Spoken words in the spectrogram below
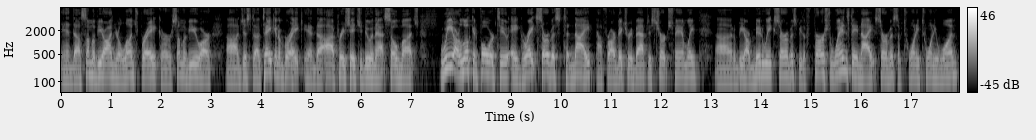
And uh, some of you are on your lunch break, or some of you are uh, just uh, taking a break. And uh, I appreciate you doing that so much. We are looking forward to a great service tonight uh, for our Victory Baptist Church family. Uh, it'll be our midweek service, be the first Wednesday night service of 2021.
